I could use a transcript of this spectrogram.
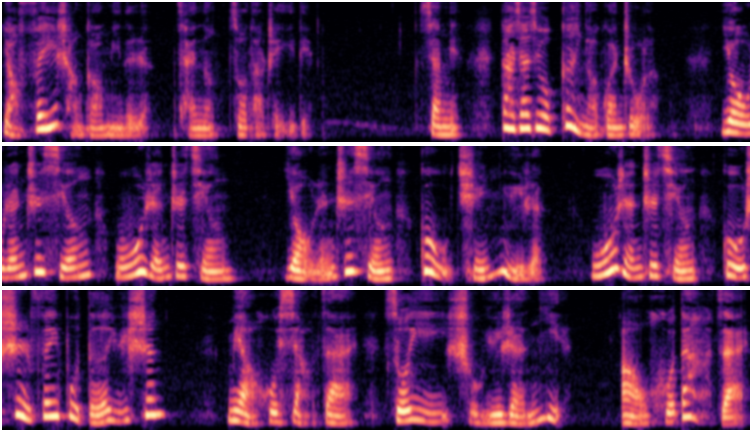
要非常高明的人才能做到这一点。下面大家就更要关注了。有人之行，无人之情；有人之行，故群于人；无人之情，故是非不得于身。渺乎小哉，所以属于人也；傲乎大哉，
